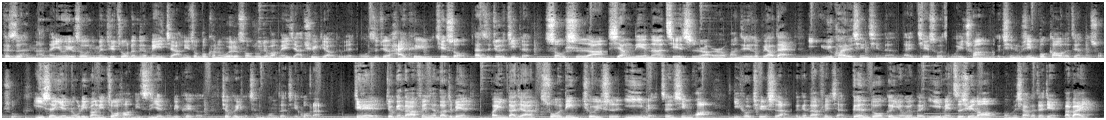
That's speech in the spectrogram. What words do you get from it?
可是很难的，因为有时候你们去做的那个美甲，你总不可能为了手术就把美甲去掉，对不对？我是觉得还可以接受，但是就是记得首饰啊、项链啊、戒指啊、耳环这些都不要戴，以愉快的心情呢来接受微创、侵入性不高的这样的手术。医生也努力帮你做好，你自己也努力配合，就会有成功的结果了。今天就跟大家分享到这边，欢迎大家锁定邱医师医美真心话。以后邱医师啊会跟大家分享更多更有用的医美资讯哦。我们下课再见，拜拜。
